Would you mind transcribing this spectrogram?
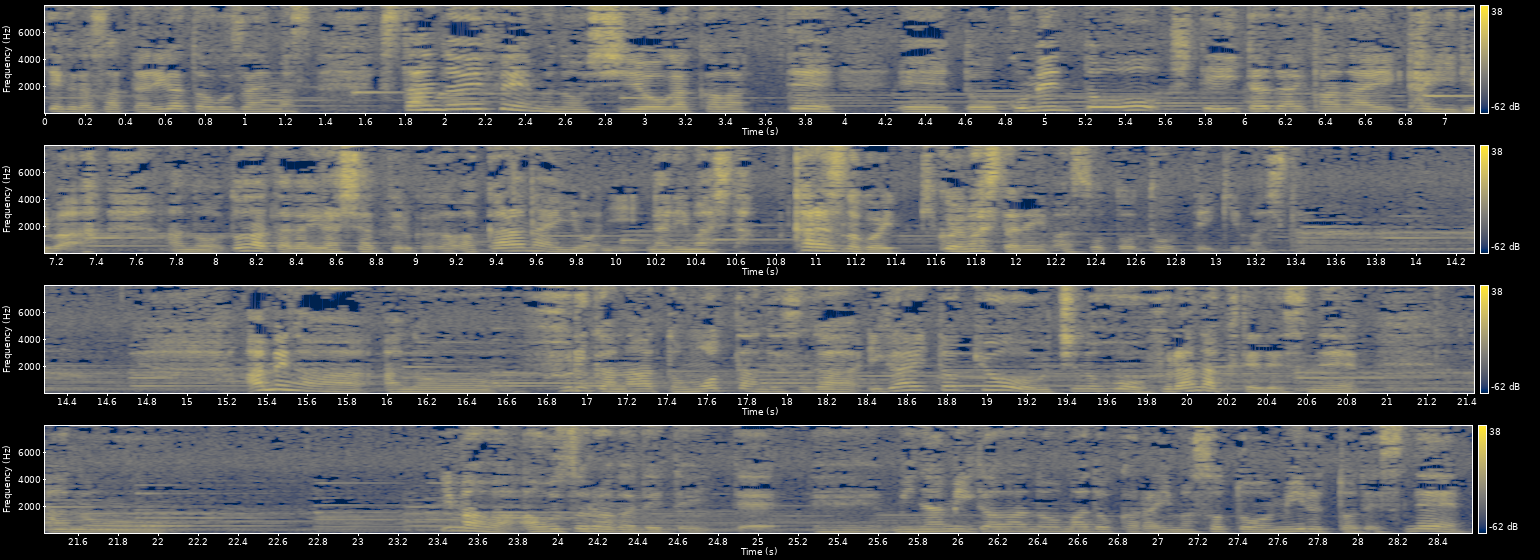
来てくださってありがとうございます。スタンド FM の仕様が変わって、えっ、ー、と、コメントをしていただかない限りは、あの、どなたがいらっしゃってるかがわからないようになりました。カラスの声聞こえましたね。今、外を通っていきました。雨があの降るかなと思ったんですが意外と今日うちの方降らなくてですねあの今は青空が出ていて、えー、南側の窓から今外を見るとですね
